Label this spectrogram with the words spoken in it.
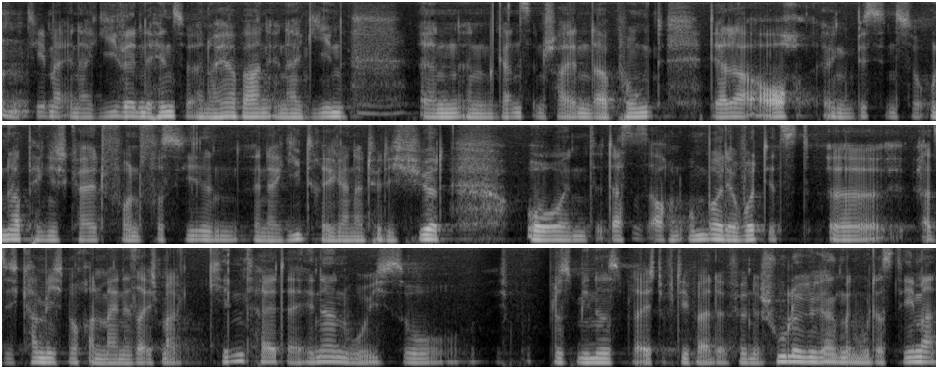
Thema Energiewende hin zu erneuerbaren Energien mhm. ein, ein, ganz entscheidender Punkt, der da auch ein bisschen zur Unabhängigkeit von fossilen Energieträgern natürlich führt. Und das ist auch ein Umbau, der wurde jetzt, äh, also ich kann mich noch an meine, sag ich mal, Kindheit erinnern, wo ich so, ich plus minus vielleicht auf die weiterführende Schule gegangen bin, wo das Thema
